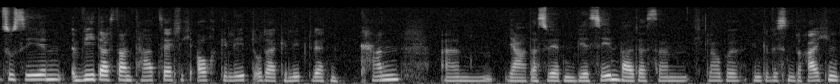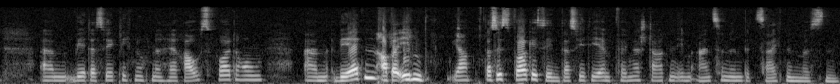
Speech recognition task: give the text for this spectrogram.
zu sehen, wie das dann tatsächlich auch gelebt oder gelebt werden kann. Ähm, ja, das werden wir sehen, weil das, ähm, ich glaube, in gewissen Bereichen ähm, wird das wirklich noch eine Herausforderung ähm, werden. Aber eben, ja, das ist vorgesehen, dass wir die Empfängerstaaten im Einzelnen bezeichnen müssen.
